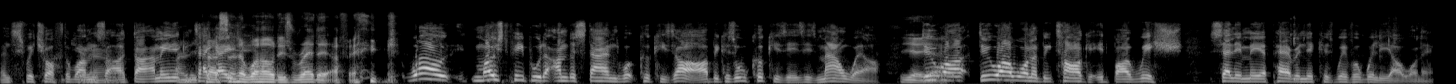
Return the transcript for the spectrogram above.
and switch off the ones that. I don't. I mean, it Only can take person in the ages. world is Reddit, I think. Well, most people that understand what cookies are, because all cookies is is malware. yeah, do yeah. I do I want to be targeted by Wish selling me a pair of knickers with a willy o on it?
